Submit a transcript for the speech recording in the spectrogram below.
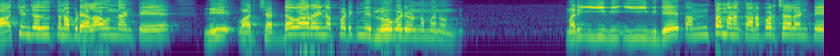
వాక్యం చదువుతున్నప్పుడు ఎలా ఉందంటే మీ వారు చెడ్డవారైనప్పటికీ మీరు లోబడి ఉండమని ఉంది. మరి ఈ ఈ విధేయత అంతా మనం కనపరచాలంటే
